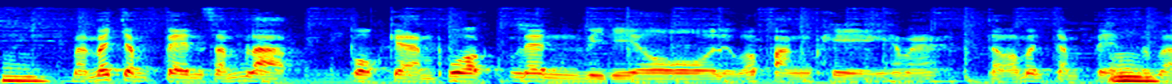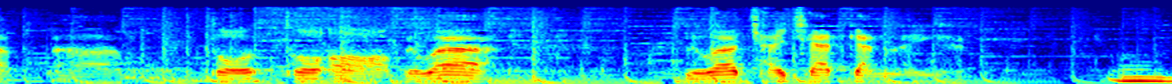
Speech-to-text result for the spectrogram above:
อืมมันไม่จำเป็นสำหรับโปรแกรมพวกเล่นวิดีโอหรือว่าฟังเพลงใช่ไหมแต่ว่ามันจำเป็นอืมสำหรับอ่าโทรโทรออกหรือว่า หรือว่าใช้แชทกันอะไรเงี้ยอืม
